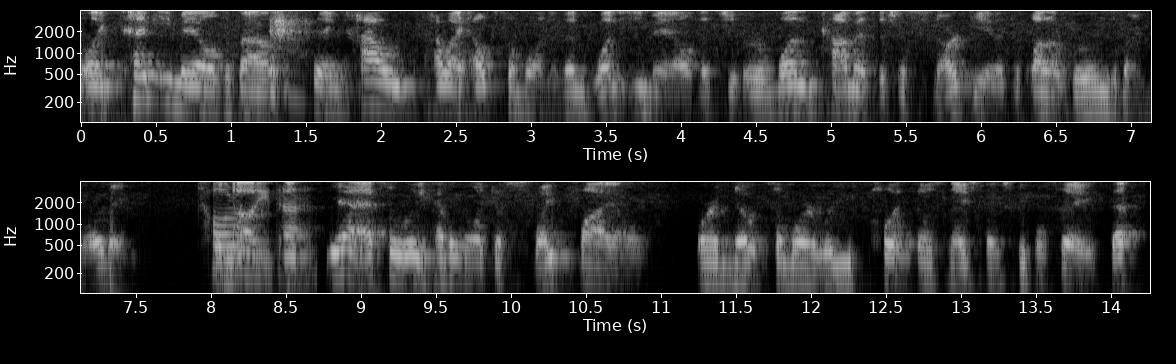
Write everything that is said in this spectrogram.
like 10 emails about saying how, how I help someone, and then one email that's or one comment that's just snarky, and it's like, wow, that ruins my morning. Totally uh, does. Yeah, absolutely. Having like a swipe file or a note somewhere where you put those nice things people say, that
